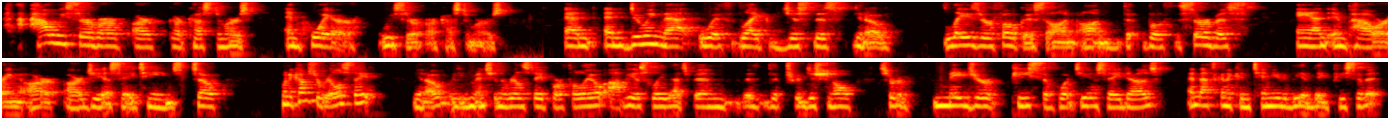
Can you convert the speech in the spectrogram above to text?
how we serve our, our, our customers and where we serve our customers. And, and doing that with like just this, you know, laser focus on, on the, both the service and empowering our, our GSA teams. So when it comes to real estate, you know, you mentioned the real estate portfolio. Obviously, that's been the, the traditional sort of major piece of what GSA does, and that's going to continue to be a big piece of it.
